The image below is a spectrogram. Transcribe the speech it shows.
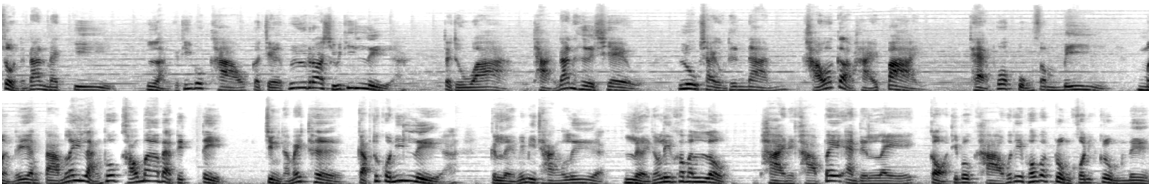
ส่วนทางด้านแม็กกี้หลังจากที่พวกเขาก็เจอผู้รอดชีวิตที่เหลือ แต่ทว่าทางด้านเฮอร์เชล ลูกชายของเธอนั้น เขาก็กลับหายไป แถมพวกฝูงซอมบี้เหมือนก็ยังตามไล่หลังพวกเขามาแบบติดๆจึงทำให้เธอกับทุกคนที่เหลือก็เลยไม่มีทางเลือกเลยต้องรีบเข้ามาหลบ ภายในคาเฟ่แอนเดอร์เลกก่อนที่พวกเขาก็ได้พบกับกลุ่มคนอีกกลุ่มหนึ่ง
